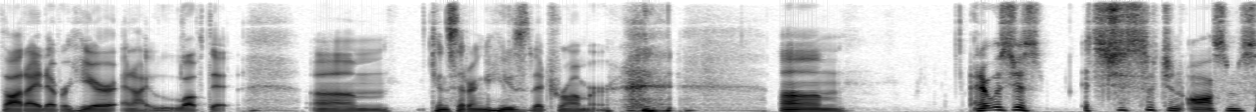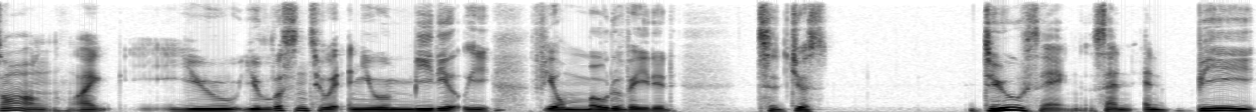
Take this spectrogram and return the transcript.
thought I'd ever hear, and I loved it. Um, considering he's the drummer. um, and it was just it's just such an awesome song. Like you you listen to it and you immediately feel motivated to just do things and and be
